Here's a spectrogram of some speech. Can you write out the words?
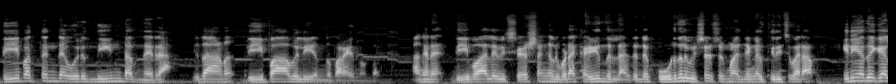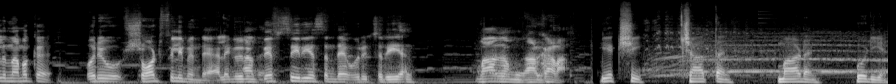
ദീപത്തിന്റെ ഒരു നീണ്ട നിര. ഇതാണ് ദീപാവലി എന്ന് പറയുന്നുണ്ട് അങ്ങനെ ദീപാവലി വിശേഷങ്ങൾ ഇവിടെ കഴിയുന്നില്ല. ഇതിന്റെ കൂടുതൽ വിശേഷങ്ങൾ ഞങ്ങൾ തിരിച്ചു വരാം. ഇനി അധികം നമുക്ക് ഒരു ഷോർട്ട് ഫിലിമിന്റെ അല്ലെങ്കിൽ ഒരു വെബ് സീരീസിന്റെ ഒരു ചെറിയ ഭാഗം കാണാം. കാണാം. യക്ഷി ചാത്തൻ മാടൻ ഒടിയൻ.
